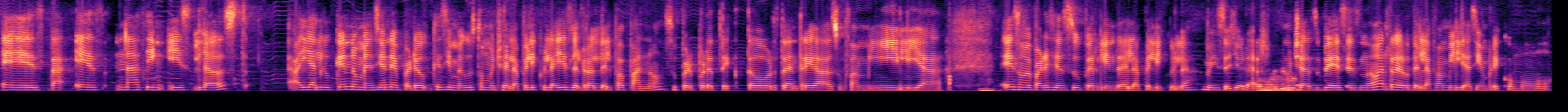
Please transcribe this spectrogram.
Esta es Nothing is Lost. Hay algo que no mencioné, pero que sí me gustó mucho de la película y es el rol del papá, ¿no? Súper protector, todo entregado a su familia. Eso me pareció súper lindo de la película. Me hizo llorar muchas veces, ¿no? Alrededor de la familia, siempre como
